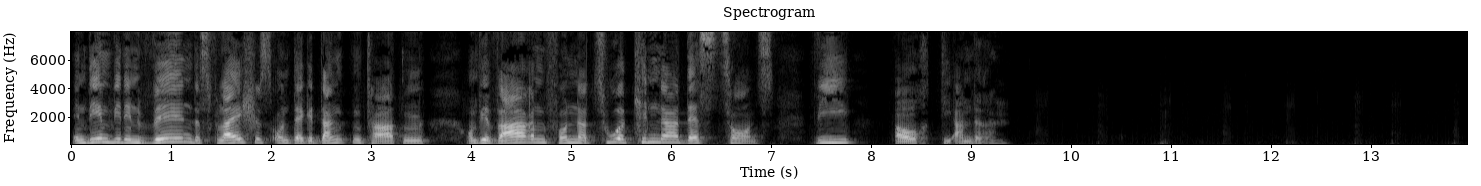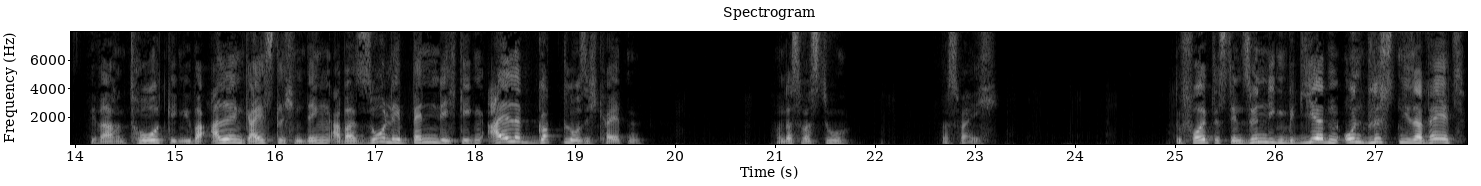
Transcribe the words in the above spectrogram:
indem wir den Willen des Fleisches und der Gedanken taten, und wir waren von Natur Kinder des Zorns, wie auch die anderen. Wir waren tot gegenüber allen geistlichen Dingen, aber so lebendig gegen alle Gottlosigkeiten. Und das warst du, das war ich. Du folgtest den sündigen Begierden und Lüsten dieser Welt.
